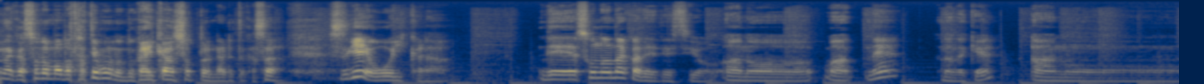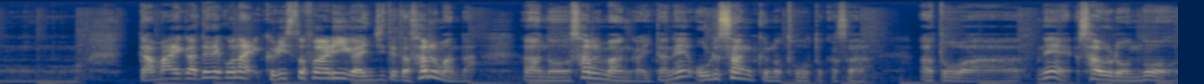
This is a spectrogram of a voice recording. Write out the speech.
なんかそのまま建物の外観ショットになるとかさ。すげえ多いから。でその中でですよ。あのまあね。なんだっけ。あの名前が出てこない。クリストファー・リーが演じてたサルマンだ。あのサルマンがいたねオルサンクの塔とかさあとはねサウロンの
